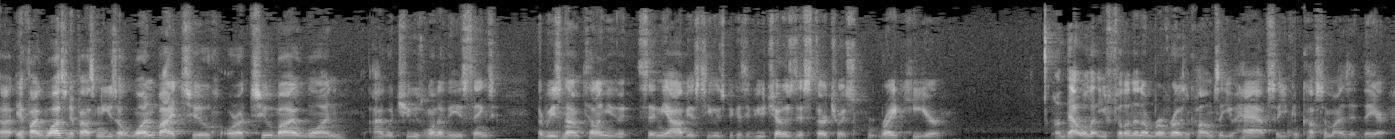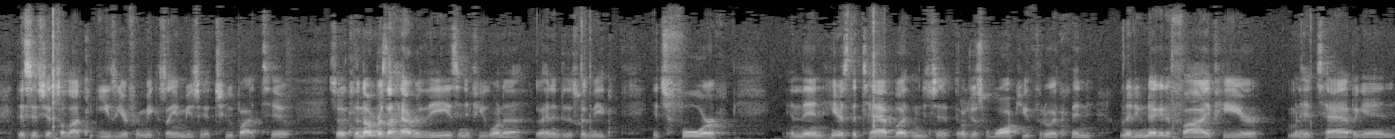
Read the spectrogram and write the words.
Uh, if I wasn't, if I was going to use a 1 by 2 or a 2 by 1, I would choose one of these things. The reason I'm telling you, saying the obvious to you, is because if you chose this third choice right here, um, that will let you fill in the number of rows and columns that you have, so you can customize it there. This is just a lot easier for me because I am using a 2 by 2. So the numbers I have are these, and if you want to go ahead and do this with me, it's 4, and then here's the tab button. It'll just walk you through it. Then I'm going to do negative 5 here. I'm going to hit tab again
